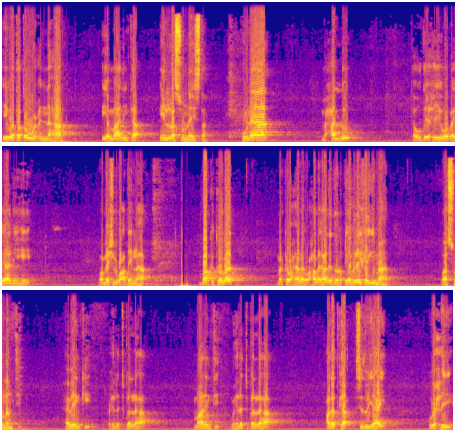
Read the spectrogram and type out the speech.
iyo wa taطawuc الnahaar iyo maalinta in la sunaysta hunaa maxalu tawdiixihi wa bayaanihi. Waa meeshii lagu caddayn lahaa. Baabka koobaad marka waxaa laga hadli doona qiyaamuleil keligii maaha. Waa sunantii habeenkii wixii la tukan lahaa. Maalintii wixii la tukan lahaa. Cadadka siduu yahay. Wixii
